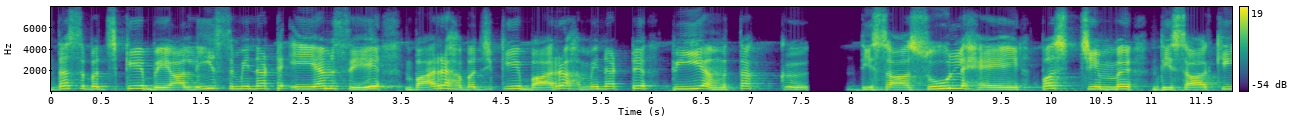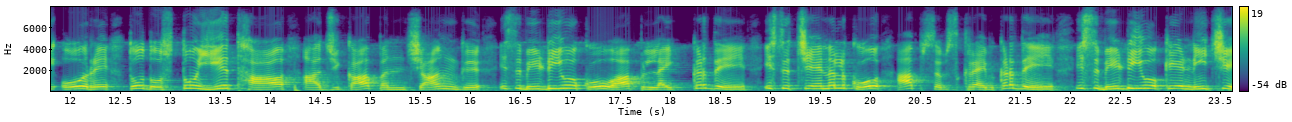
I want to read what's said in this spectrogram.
दस बज के बयालीस मिनट एएम से बारह बज के बारह मिनट पीएम तक। दिशाशूल है, पश्चिम दिशा की ओर। तो दोस्तों, ये था आज का पंचांग। इस वीडियो को आप लाइक कर दें, इस चैनल को आप सब्सक्राइब कर दें। इस वीडियो के नीचे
